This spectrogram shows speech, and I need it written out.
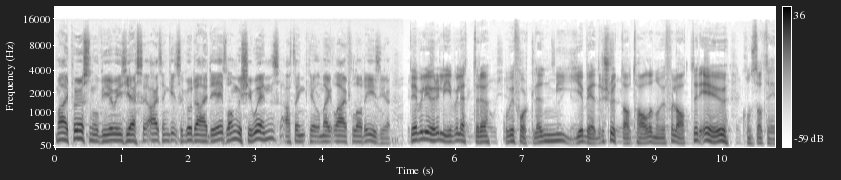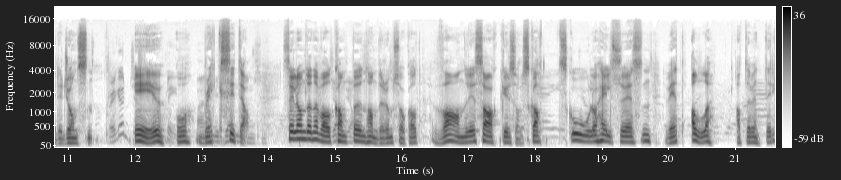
My personal view is yes, I think it's a good idea. As long as she wins, I think it'll make life a lot easier. Det vil gjøre livet lettere, og vi får til en mye bedre sluttavtale når vi forlater EU, konstaterer Johnson. EU og brexit, ja. Selv om denne valgkampen handler om såkalt vanlige saker som skatt, skole og helsevesen, vet alle at det venter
